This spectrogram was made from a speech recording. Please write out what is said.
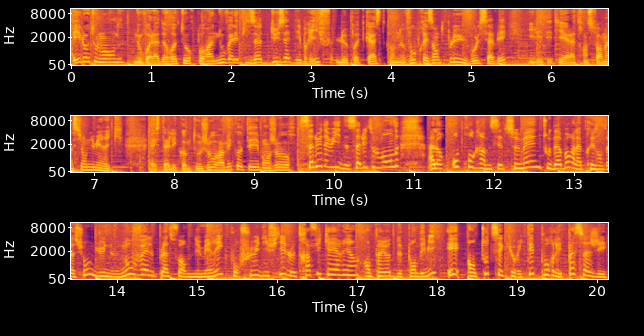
Hello tout le monde, nous voilà de retour pour un nouvel épisode du Z Débrief, le podcast qu'on ne vous présente plus, vous le savez, il est dédié à la transformation numérique. Estelle est comme toujours à mes côtés, bonjour. Salut David, salut tout le monde. Alors au programme cette semaine, tout d'abord la présentation d'une nouvelle plateforme numérique pour fluidifier le trafic aérien en période de pandémie et en toute sécurité pour les passagers.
